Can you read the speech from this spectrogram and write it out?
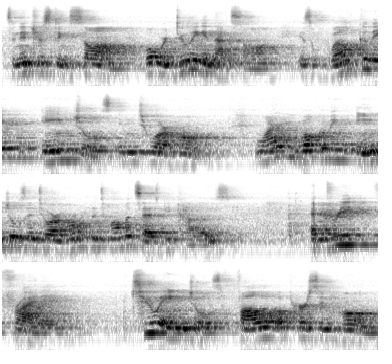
It's an interesting song. What we're doing in that song is welcoming angels into our home. Why are we welcoming angels into our home? The Talmud says because every Friday, two angels follow a person home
